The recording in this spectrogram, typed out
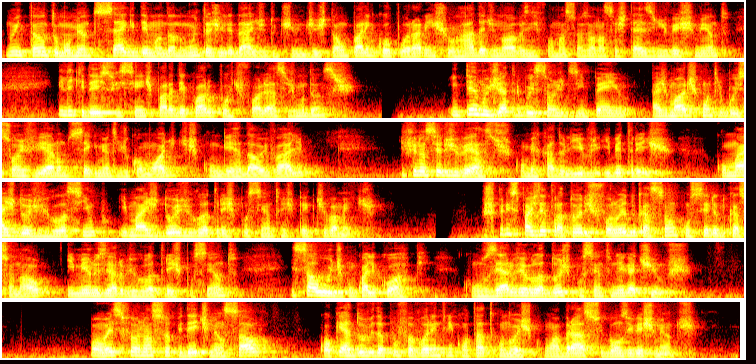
No entanto, o momento segue demandando muita agilidade do time de gestão para incorporar a enxurrada de novas informações a nossas teses de investimento e liquidez suficiente para adequar o portfólio a essas mudanças. Em termos de atribuição de desempenho, as maiores contribuições vieram do segmento de commodities, com Gerdau e Vale, e financeiros diversos, com Mercado Livre e B3, com mais 2,5% e mais 2,3%, respectivamente. Os principais detratores foram educação, com ser educacional, e menos 0,3%, e saúde, com Qualicorp, com 0,2% negativos. Bom, esse foi o nosso update mensal. Qualquer dúvida, por favor, entre em contato conosco. Um abraço e bons investimentos.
